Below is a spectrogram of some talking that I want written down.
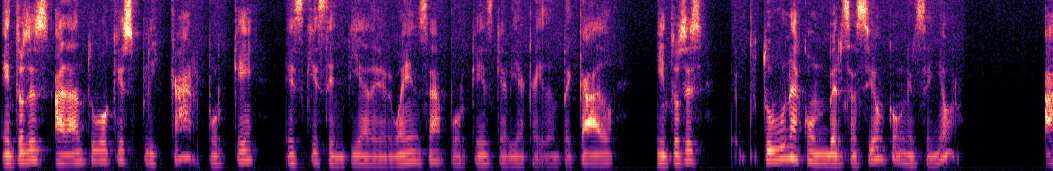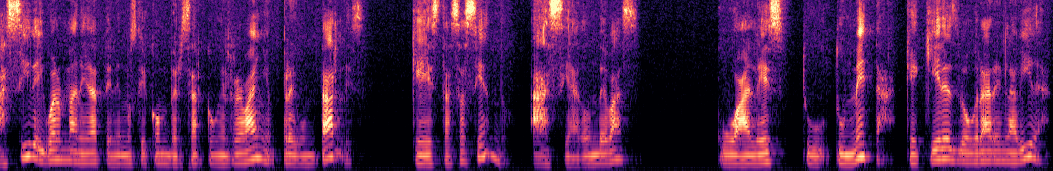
Entonces Adán tuvo que explicar por qué es que sentía de vergüenza, por qué es que había caído en pecado. Y entonces tuvo una conversación con el Señor. Así de igual manera tenemos que conversar con el rebaño, preguntarles, ¿qué estás haciendo? ¿Hacia dónde vas? ¿Cuál es tu, tu meta? ¿Qué quieres lograr en la vida?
